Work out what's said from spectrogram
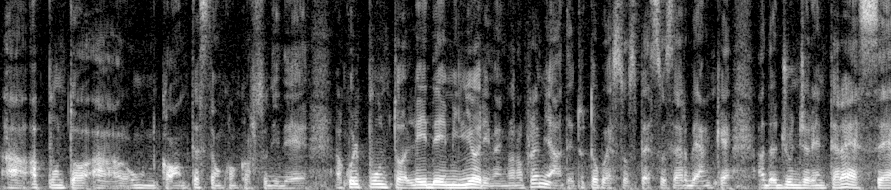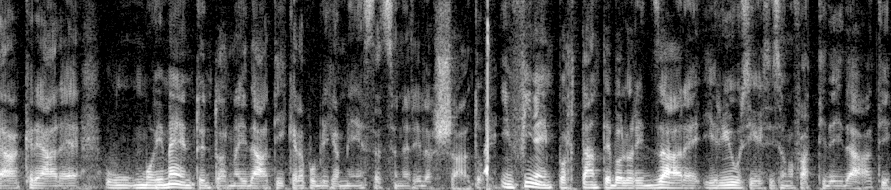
a, appunto a un contest, a un concorso di idee. A quel punto le idee migliori vengono premiate, tutto questo spesso serve anche ad aggiungere interesse, a creare un movimento intorno ai dati che la pubblica amministrazione ha rilasciato. Infine è importante valorizzare i riusi che si sono fatti dei dati.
